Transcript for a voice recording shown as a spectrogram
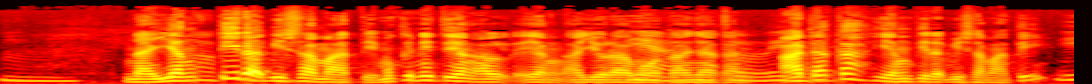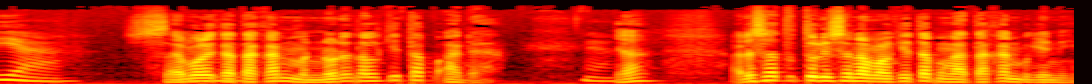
Hmm. Nah, yang tidak bisa mati, mungkin itu yang yang Ayura mau Iya, tanyakan. betul, iya. Adakah yang tidak bisa mati? Iya. Saya boleh katakan menurut Alkitab ada. Ya. Ya, ada satu tulisan Alkitab mengatakan begini,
